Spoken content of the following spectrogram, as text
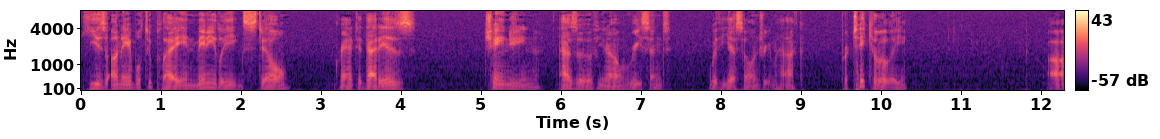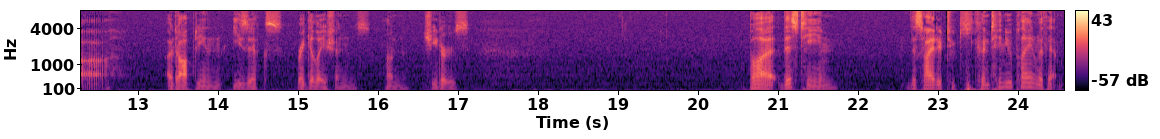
he is unable to play in many leagues still. Granted, that is changing as of, you know, recent with ESL and DreamHack, particularly uh, adopting ESIC's regulations on cheaters. But this team decided to continue playing with him,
